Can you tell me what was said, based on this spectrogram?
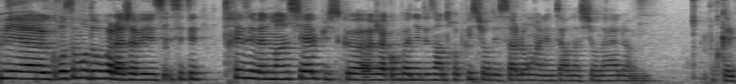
mais grosso modo, voilà, c'était très événementiel puisque j'accompagnais des entreprises sur des salons à l'international pour qu'elles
